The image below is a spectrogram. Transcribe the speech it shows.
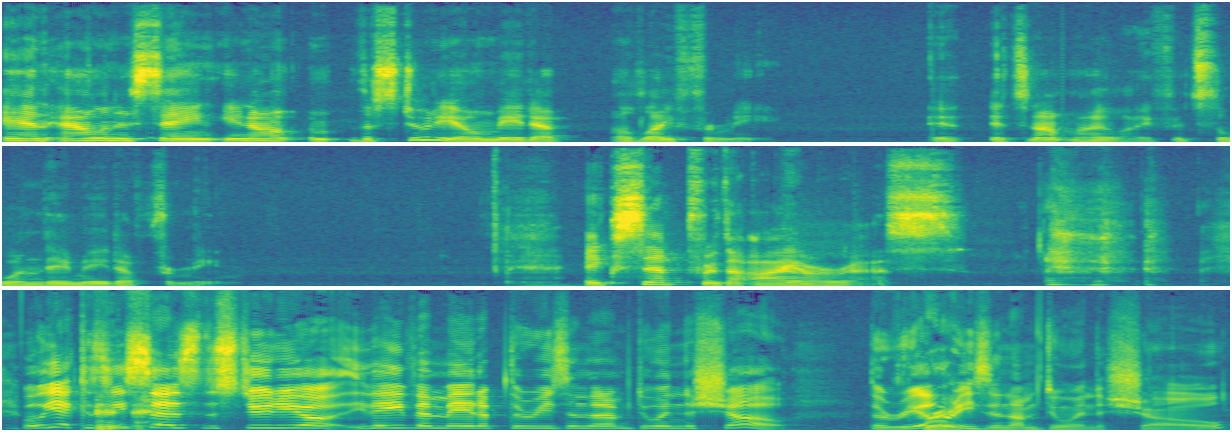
And Alan is saying, you know, um, the studio made up a life for me. It, it's not my life, it's the one they made up for me. Except for the IRS. Well, yeah, because he says the studio. They even made up the reason that I'm doing the show. The real Right. reason I'm doing the show.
